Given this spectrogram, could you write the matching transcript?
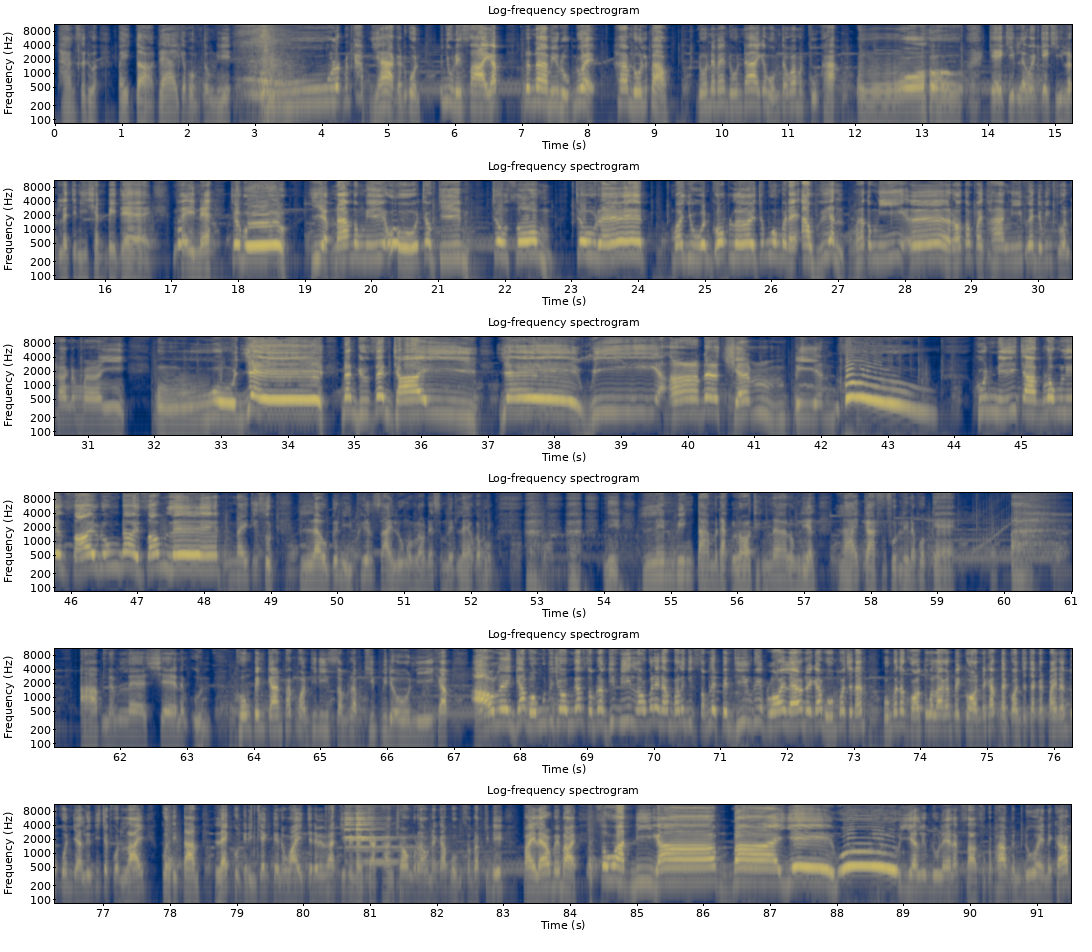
ทางสะดวกไปต่อได้ครับผมตรงนี้โอ้รถมันขับยากอะทุกคน มันอยู่ในทรายครับ ด้านหน้ามีหลุมด้วย ห้ามโดนหรือเปล่า โดนได้ไหมโดนได้ครับผมแต่ว่ามันขรุขะโอ้แกคิดแล้วว่าแกขี่รถแล้วจะหนีฉันไปได้ไม่นะเจ้าบูเหยียบน้ำตรงนี้ โอ้โหเจ้ากิน เจ้าส้ม เจ้าเรดมาอยู่กันครบเลยจ้าม่วงไปไหนอ้าวเพื่อน มาตรงนี้ เออ เราต้องไปทางนี้เพื่อนจะวิ่งสวนทางทำไมโอ้โหเย่นั่นคือเส้นชัย เย้ we are the champion ฮู้คุณหนีจากโรงเรียนสายรุ้งได้สำเร็จ ในที่สุดเราก็หนีเพื่อนสายลุงของเราได้สำเร็จแล้วครับผมนี่เล่นวิ่งตามมาดักรอถึงหน้าโรงเรียนร้ายกาดฝุดๆเลยนะพวกแก อาบน้ำแร่แช่น้ำอุ่น คงเป็นการพักผ่อนที่ดีสำหรับคลิปวิดีโอนี้ครับ เอาเลยครับผมคุณผู้ชมครับสำหรับคลิปนี้เราก็ได้ทำภารกิจสำเร็จเป็นที่เรียบร้อยแล้วนะครับผมเพราะฉะนั้นผมก็ต้องขอตัวลากันไปก่อนนะครับ แต่ก่อนจะจากกันไปนั้นทุกคนอย่าลืมที่จะกดไลค์กดติดตาม และกดกระดิ่งแจ้งเตือนเอาไว้ จะได้ไม่พลาดคลิปใหม่ๆจากทางช่องเรานะครับผมสำหรับคลิปนี้ไปแล้วบ๊ายบาย สวัสดีครับบายเย่วู้อย่าลืมดูแลรักษาสุขภาพกันด้วยนะครับ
